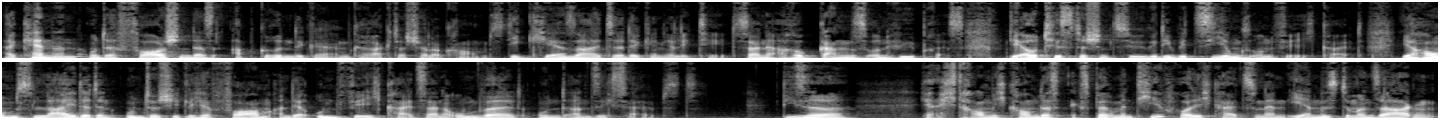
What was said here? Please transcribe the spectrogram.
erkennen und erforschen das Abgründige im Charakter Sherlock Holmes, die Kehrseite der Genialität, seine Arroganz und Hybris, die autistischen Züge, die Beziehungsunfähigkeit. Ihr Holmes leidet in unterschiedlicher Form an der Unfähigkeit seiner Umwelt und an sich selbst. Dieser ja, ich traue mich kaum, das Experimentierfreudigkeit zu nennen. Eher müsste man sagen,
